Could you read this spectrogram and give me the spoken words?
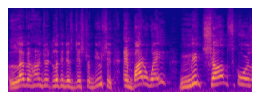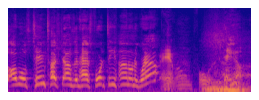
1,100, look at this distribution. And by the way, Nick Chubb scores almost 10 touchdowns and has 1,400 on the ground. Damn. Damn.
